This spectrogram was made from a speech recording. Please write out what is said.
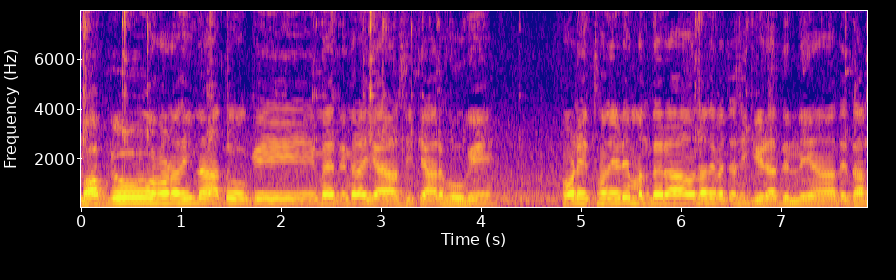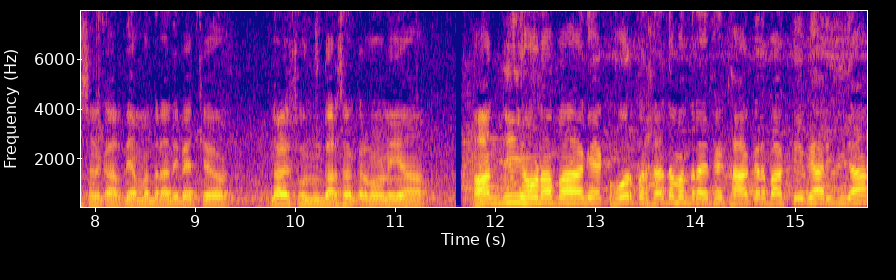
ਬਾਬਿਓ, ਹੁਣ ਅਸੀਂ ਨਹਾ ਧੋ ਕੇ, ਮੈਂ ਤੇ ਮੇਰਾ ਯਾਰ ਅਸੀਂ ਤਿਆਰ ਹੋ ਗਏ। ਹੁਣ ਇੱਥੋਂ ਦੇ ਜਿਹੜੇ ਮੰਦਿਰ ਆ, ਉਹਨਾਂ ਦੇ ਵਿੱਚ ਅਸੀਂ ਗੇੜਾ ਦਿੰਨੇ ਆ ਤੇ ਦਰਸ਼ਨ ਕਰਦੇ ਆ ਮੰਦਿਰਾਂ ਦੇ ਵਿੱਚ। ਨਾਲੇ ਤੁਹਾਨੂੰ ਦਰਸ਼ਨ ਕਰਵਾਉਣੇ ਆ। ਹਾਂਜੀ, ਹੁਣ ਆਪਾਂ ਆ ਗਏ ਇੱਕ ਹੋਰ ਪ੍ਰਸਿੱਧ ਮੰਦਿਰ ਆ, ਇੱਥੇ ਠਾਕਰ ਬਾਕੇ ਬਿਹਾਰੀ ਜੀ ਦਾ।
